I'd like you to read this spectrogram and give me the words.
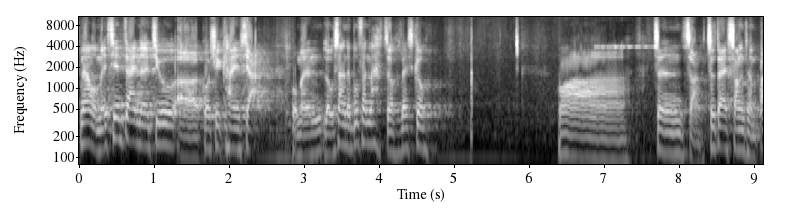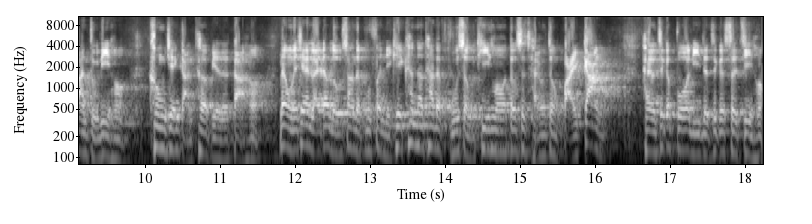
那我们现在呢，就呃过去看一下我们楼上的部分啦，走，Let's go。哇！增长就在双层半独立哈，空间感特别的大哈。那我们现在来到楼上的部分，你可以看到它的扶手梯哈，都是采用这种白杠，还有这个玻璃的这个设计哈。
